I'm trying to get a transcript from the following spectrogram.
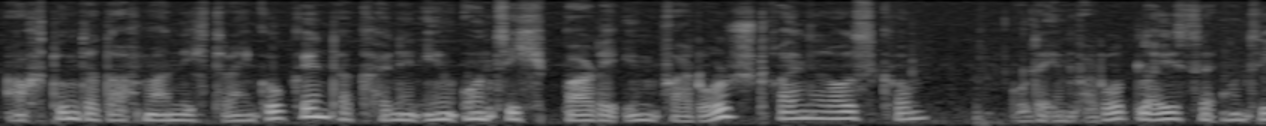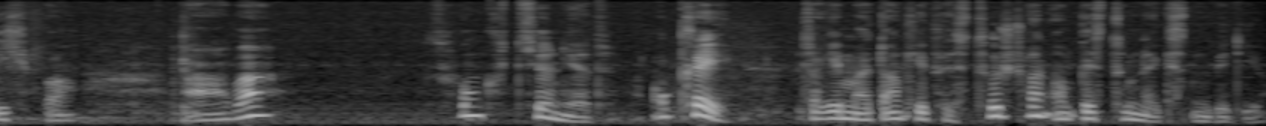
Achtung, da darf man nicht reingucken. Da können unsichtbare Infrarotstrahlen rauskommen. Oder Infrarotlaser unsichtbar. Aber es funktioniert. Okay sage ich mal danke fürs Zuschauen und bis zum nächsten Video.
